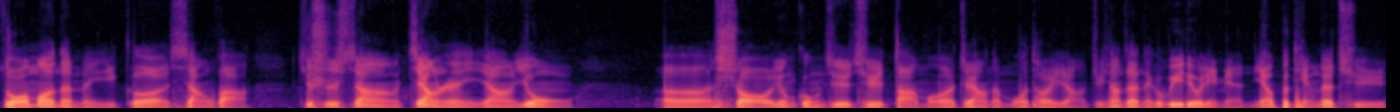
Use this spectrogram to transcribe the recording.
琢磨那么一个想法，就是像匠人一样用呃手用工具去打磨这样的木头一样，就像在那个 video 里面，你要不停的去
